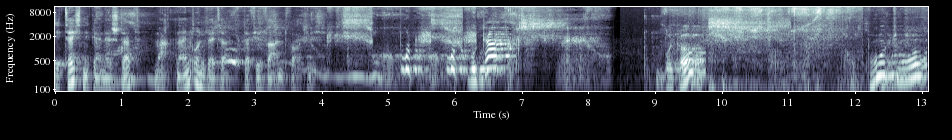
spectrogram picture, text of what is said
Die Techniker in der Stadt machten ein Unwetter dafür verantwortlich. Butter? Butter? Butter?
